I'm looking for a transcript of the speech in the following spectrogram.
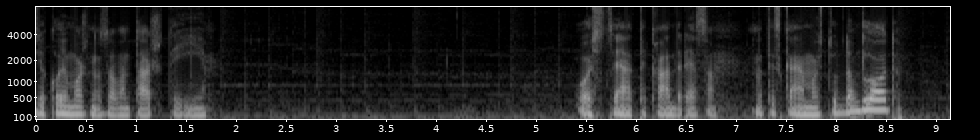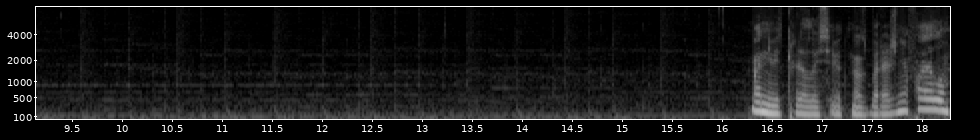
з якої можна завантажити її. Ось це така адреса. Натискаємо ось тут Download. У мене відкрилося вікно збереження файлу.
